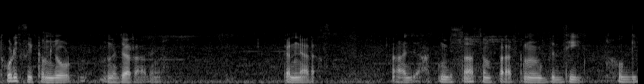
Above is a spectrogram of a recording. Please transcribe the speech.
थोड़ी सी कमज़ोर नज़र आ रही हैं। कन्या राशि, आज आत्मविश्वास एवं पराक्रम में वृद्धि होगी।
